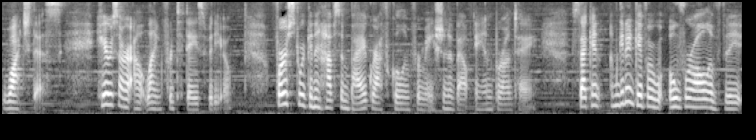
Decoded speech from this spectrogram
watch this. Here's our outline for today's video. First, we're going to have some biographical information about Anne Bronte. Second, I'm going to give an overall of the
